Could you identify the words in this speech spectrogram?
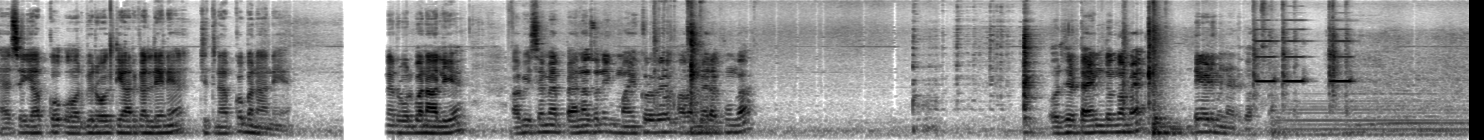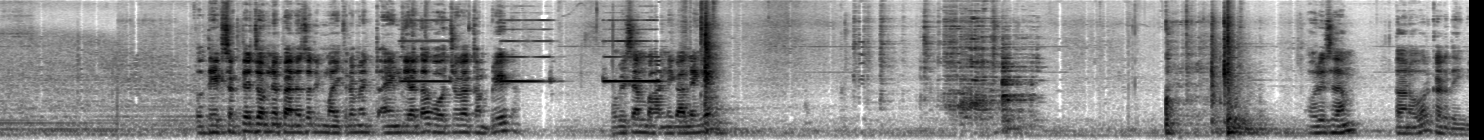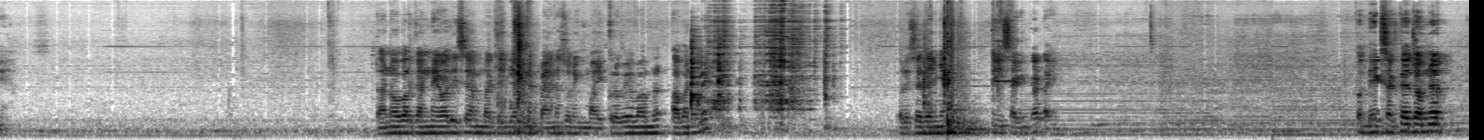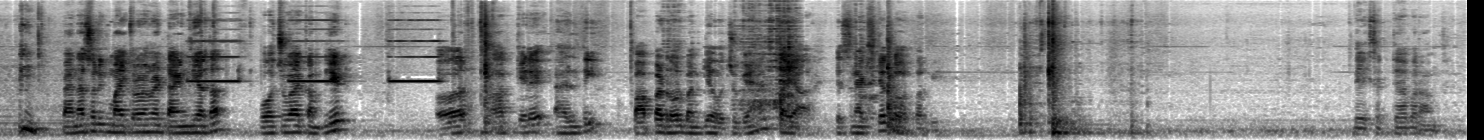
ऐसे ही आपको और भी रोल तैयार कर लेने हैं, जितने आपको बनाने हैं। रोल बना लिए अब इसे मैं पैनासोनिक माइक्रोवेव अवन में रखूँगा। और इसे टाइम दूँगा मैं डेढ़ मिनट का। तो देख सकते हैं, जो हमने पैनासोनिक माइक्रो में टाइम दिया था, वो हो चुका कंप्लीट अब इसे हम बाहर निकालेंगे। और इसे हम टर्न ओवर कर देंगे। टर्न ओवर करने के बाद इसे हम रखेंगे अपने पैनासोनिक माइक्रोवेव अवन में। और इसे देंगे तीस सेकंड का टाइम तो देख सकते हैं जो हमने पैनासोनिक माइक्रोवेव में टाइम दिया था, वो हो चुका है कंप्लीट और आपके लिए हेल्थी पापड़ रोल बन के हो चुके हैं, तैयार स्नैक्स के तौर पर भी। देख सकते हैं आप आराम से।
